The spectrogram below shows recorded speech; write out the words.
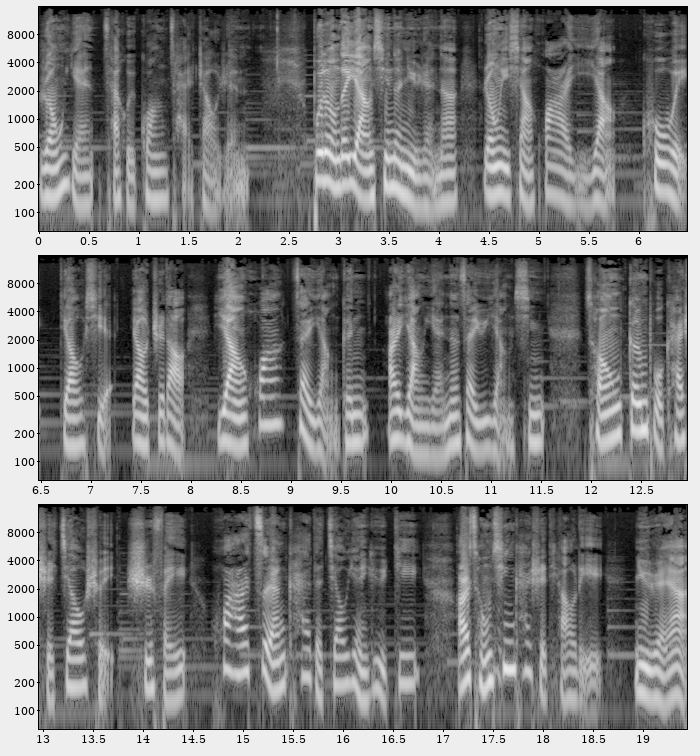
容颜才会光彩照人。不懂得养心的女人呢，容易像花儿一样枯萎凋谢，要知道，养花在养根，而养颜呢在于养心。从根部开始浇水施肥，花儿自然开得娇艳欲滴；而从心开始调理，女人啊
